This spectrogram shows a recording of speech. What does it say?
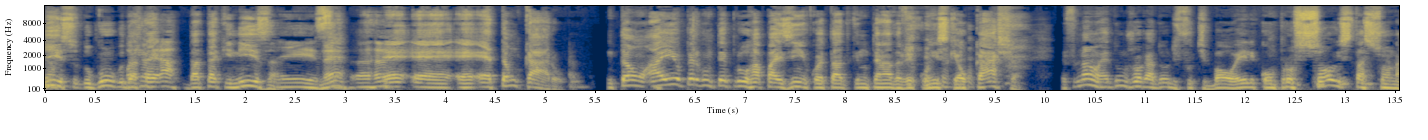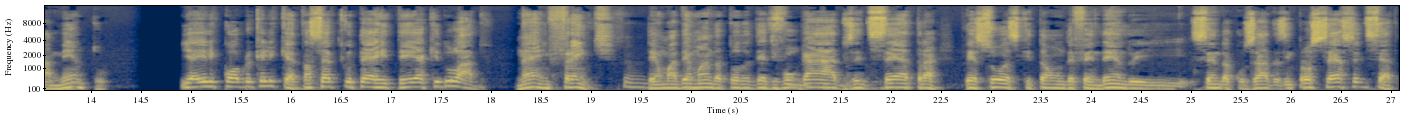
Isso, do Google, da, te, da Tecnisa. Isso. Né? Uhum. É, é, é, é tão caro. Então, aí eu perguntei pro rapazinho, coitado, que não tem nada a ver com isso, que é o caixa. Ele falou, não, é de um jogador de futebol. Aí ele comprou só o estacionamento e aí ele cobra o que ele quer. Tá certo que o TRT é aqui do lado, né? Em frente. Sim. Tem uma demanda toda de advogados, Sim. etc. Pessoas que estão defendendo e sendo acusadas em processo, etc.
